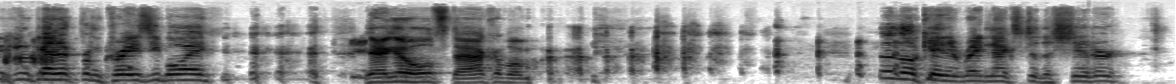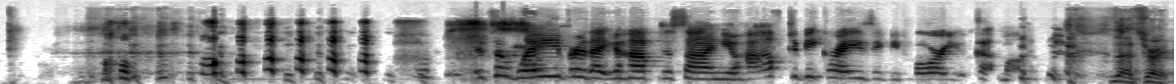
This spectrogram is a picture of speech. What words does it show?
You can get it from Krazy Boy. Yeah, I got a whole stack of them. They're located right next to the shitter. It's a waiver that you have to sign. You have to be crazy before you come on. That's right.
